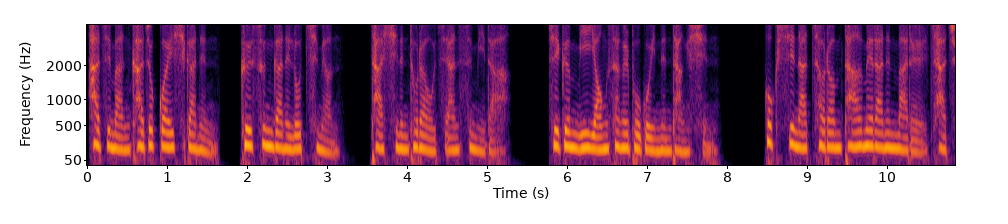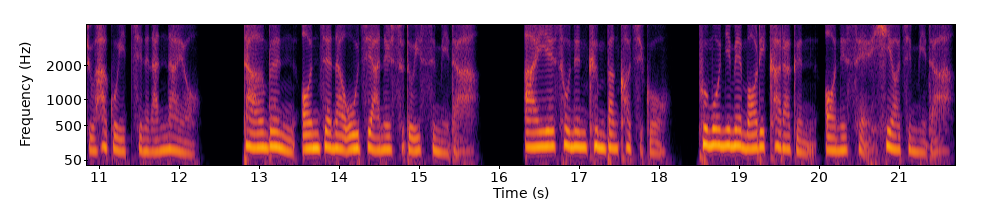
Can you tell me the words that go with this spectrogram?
하지만 가족과의 시간은 그 순간을 놓치면 다시는 돌아오지 않습니다. 지금 이 영상을 보고 있는 당신. 혹시 나처럼 다음에라는 말을 자주 하고 있지는 않나요? 다음은 언제나 오지 않을 수도 있습니다. 아이의 손은 금방 커지고 부모님의 머리카락은 어느새 휘어집니다.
